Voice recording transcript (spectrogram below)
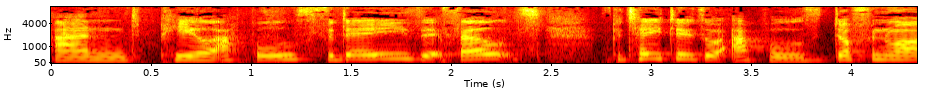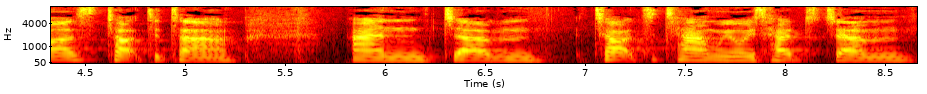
and peel apples for days it felt. Potatoes or apples. Dauphinoise tarte tatin and um, tarte tatin we always had um,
